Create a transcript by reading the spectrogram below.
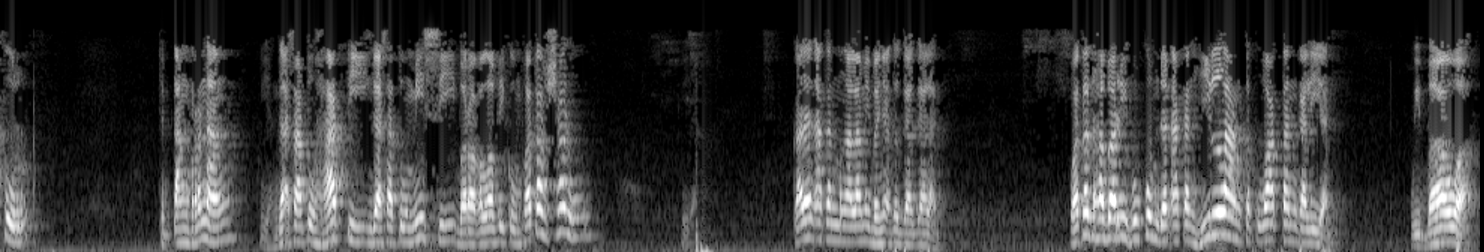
akur, centang perenang, ya nggak satu hati, nggak satu misi, barakallahu fikum, fatafshalu. Ya. Kalian akan mengalami banyak kegagalan. Watad habari hukum dan akan hilang kekuatan kalian. Wibawa.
